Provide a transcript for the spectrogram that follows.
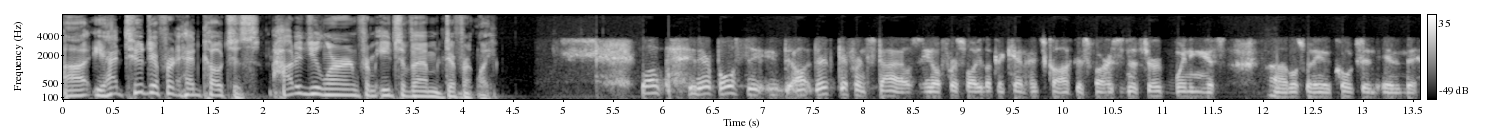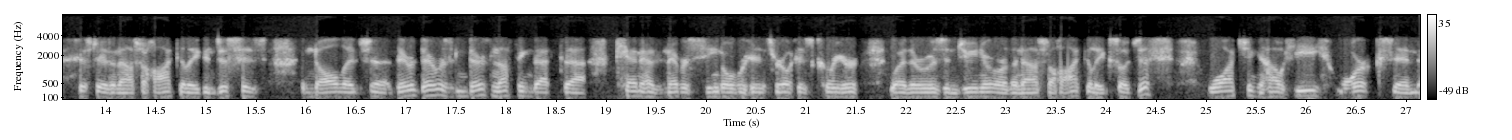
Uh, you had two different head coaches. How did you learn from each of them differently? Well, they're both uh, they're different styles. You know, first of all, you look at Ken Hitchcock as far as he's the third winningest, uh, most winning coach in, in the history of the National Hockey League, and just his knowledge. Uh, there, there was there's nothing that uh, Ken has never seen over his throughout his career, whether it was in junior or the National Hockey League. So just watching how he works and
